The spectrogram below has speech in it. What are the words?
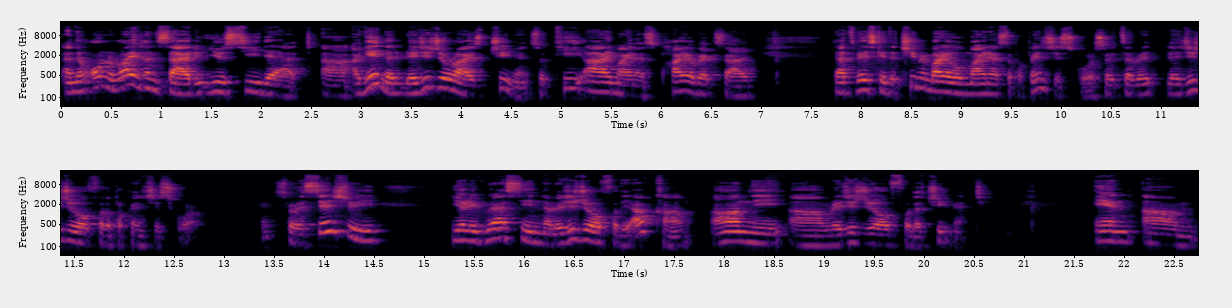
And then on the right hand side, you see that, uh, again, the residualized treatment, so Ti minus pi of xi, that's basically the treatment variable minus the propensity score. So it's a re residual for the propensity score. Okay? So essentially, you're regressing the residual for the outcome on the um, residual for the treatment. And um,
